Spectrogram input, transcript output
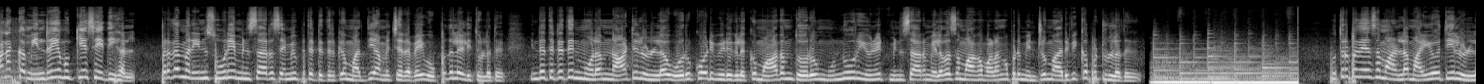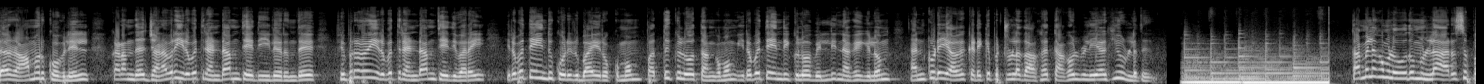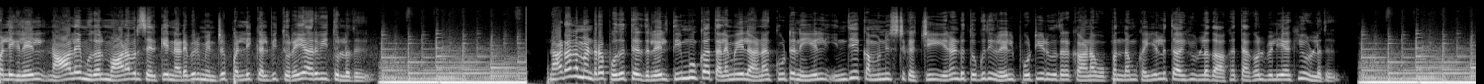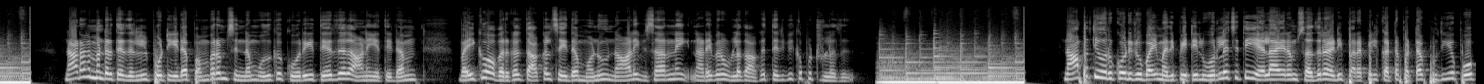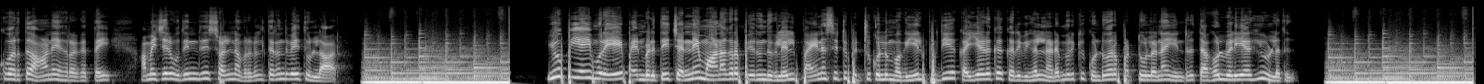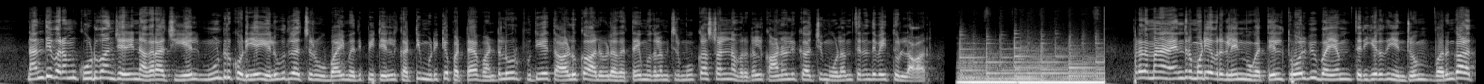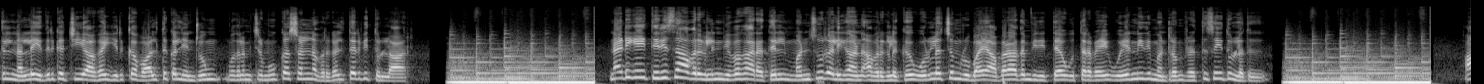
வணக்கம். இன்றைய முக்கிய செய்திகள். பிரதமரின் சூரிய மின்சார சேமிப்பு திட்டத்திற்கு மத்திய அமைச்சரவை ஒப்புதல் அளித்துள்ளது. இந்த திட்டத்தின் மூலம் நாட்டில் உள்ள ஒரு கோடி வீடுகளுக்கு மாதம் தோறும் முன்னூறு யூனிட் மின்சாரம் இலவசமாக வழங்கப்படும் என்றும் அறிவிக்கப்பட்டுள்ளது. உத்தரப்பிரதேச மாநிலம் அயோத்தியில் உள்ள ராமர் கோவிலில் கடந்த ஜனவரி இருபத்தி ரெண்டாம் தேதியிலிருந்து பிப்ரவரி இருபத்தி ரெண்டாம் தேதி வரை இருபத்தைந்து கோடி ரூபாய் ரொக்கமும் பத்து கிலோ தங்கமும் இருபத்தைந்து கிலோ வெள்ளி நகைகளும் நன்கொடையாக கிடைக்கப்பட்டுள்ளதாக தகவல் வெளியாகியுள்ளது. தமிழகம் முழுவதும் உள்ள அரசு பள்ளிகளில் நாளை முதல் மாணவர் சேர்க்கை நடைபெறும் என்று பள்ளிக்கல்வித்துறை அறிவித்துள்ளது. நாடாளுமன்ற பொதுத் தேர்தலில் திமுக தலைமையிலான கூட்டணியில் இந்திய கம்யூனிஸ்ட் கட்சி இரண்டு தொகுதிகளில் போட்டியிடுவதற்கான ஒப்பந்தம் கையெழுத்தாகியுள்ளதாக தகவல் வெளியாகியுள்ளது. நாடாளுமன்ற தேர்தலில் போட்டியிட பம்பரம் சின்னம் ஒதுக்கக்கோரி தேர்தல் ஆணையத்திடம் வைகோ அவர்கள் தாக்கல் செய்த மனு நாளை விசாரணை நடைபெற உள்ளதாக தெரிவிக்கப்பட்டுள்ளது. நாற்பத்தி ஒரு கோடி ரூபாய் மதிப்பீட்டில் ஒரு லட்சத்தி ஏழாயிரம் சதுர அடி பரப்பில் கட்டப்பட்ட புதிய போக்குவரத்து ஆணையரகத்தை அமைச்சர் உதயநிதி ஸ்டாலின் அவர்கள் திறந்து வைத்துள்ளார். யுபிஐ முறையை பயன்படுத்தி சென்னை மாநகர பேருந்துகளில் பயணச்சீட்டு பெற்றுக்கொள்ளும் வகையில் புதிய கையடக்க கருவிகள் நடைமுறைக்கு கொண்டுவரப்பட்டுள்ளன என்று தகவல் வெளியாகியுள்ளது. நந்திவரம் கூடுவாஞ்சேரி நகராட்சியில் மூன்று கோடியே எழுபது லட்சம் ரூபாய் மதிப்பீட்டில் கட்டி முடிக்கப்பட்ட வண்டலூர் புதிய தாலுகா அலுவலகத்தை முதலமைச்சர் மு க ஸ்டாலின் அவர்கள் காணொலி காட்சி மூலம் திறந்து வைத்துள்ளார். பிரதமர் நரேந்திர மோடி அவர்களின் முகத்தில் தோல்வி பயம் தெரிகிறது என்றும் வருங்காலத்தில் நல்ல எதிர்க்கட்சியாக இருக்க வாழ்த்துக்கள் என்றும் முதலமைச்சர் மு ஸ்டாலின் அவர்கள் தெரிவித்துள்ளார். நடிகை திரிசா அவர்களின் விவகாரத்தில் மன்சூர் அலிகான் அவர்களுக்கு ஒரு லட்சம் ரூபாய் அபராதம் விதித்த உத்தரவை உயர்நீதிமன்றம் ரத்து செய்துள்ளது.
